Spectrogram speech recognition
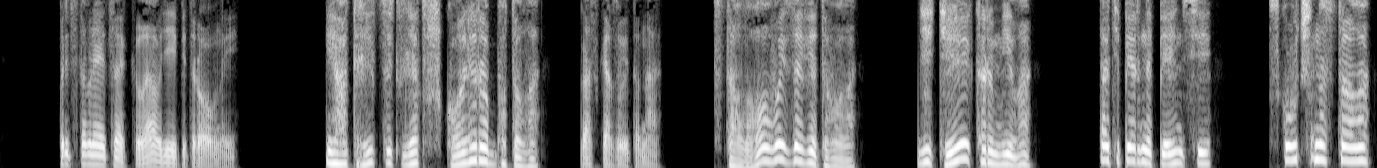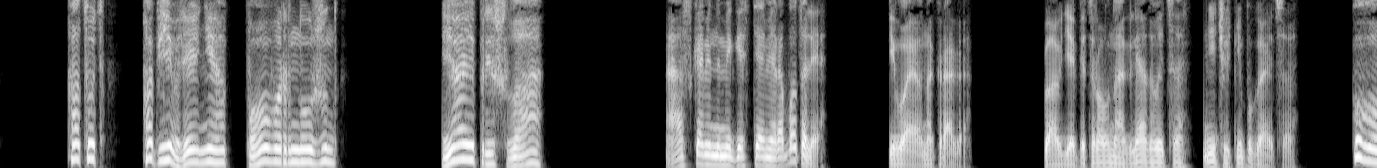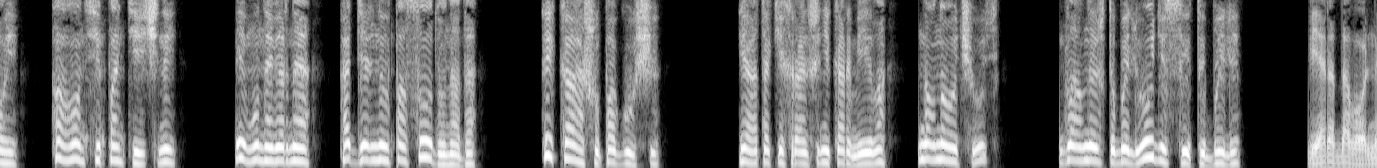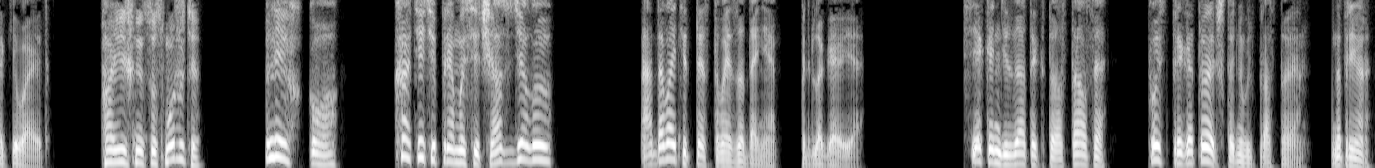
Представляется Клавдией Петровной. «Я тридцать лет в школе работала», — рассказывает она. «Столовой заведовала, детей кормила, а теперь на пенсии. Скучно стало. А тут объявление, повар нужен. Я и пришла». «А с каменными гостями работали?» — киваю на Крага. Клавдия Петровна оглядывается, ничуть не пугается. «Ой, а он симпатичный. Ему, наверное, отдельную посуду надо и кашу погуще. Я таких раньше не кормила, но научусь. Главное, чтобы люди сыты были». Вера довольно кивает. «А яичницу сможете?» «Легко. Хотите, прямо сейчас сделаю?» «А давайте тестовое задание», — предлагаю я. «Все кандидаты, кто остался, пусть приготовят что-нибудь простое. Например,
